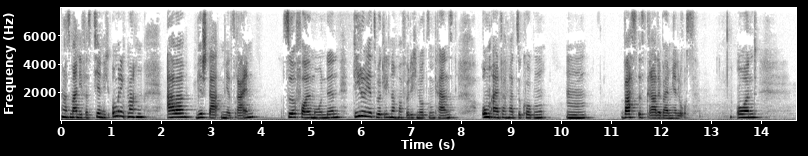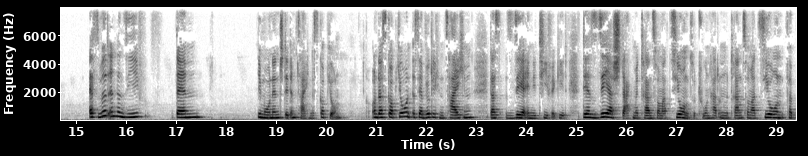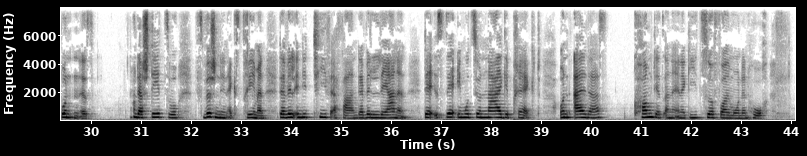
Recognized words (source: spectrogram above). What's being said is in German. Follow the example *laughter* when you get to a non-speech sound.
das Manifestieren nicht unbedingt machen, aber wir starten jetzt rein zur Vollmondin, die du jetzt wirklich nochmal für dich nutzen kannst, um einfach mal zu gucken, mm, was ist gerade bei mir los. Und es wird intensiv, denn die Mondin steht im Zeichen des Skorpion. Und der Skorpion ist ja wirklich ein Zeichen, das sehr in die Tiefe geht, der sehr stark mit Transformation zu tun hat und mit Transformation verbunden ist. Und er steht so zwischen den Extremen. Der will in die Tiefe erfahren, der will lernen, der ist sehr emotional geprägt. Und all das kommt jetzt an der Energie zur Vollmondin hoch.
